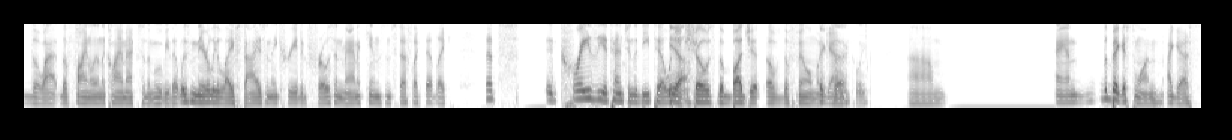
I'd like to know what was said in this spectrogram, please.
the la- the final and the climax of the movie that was nearly life size, and they created frozen mannequins and stuff like that. Like, that's uh, crazy attention to detail, which Yeah. shows the budget of the film again. Exactly. Um, and the biggest one, I guess,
